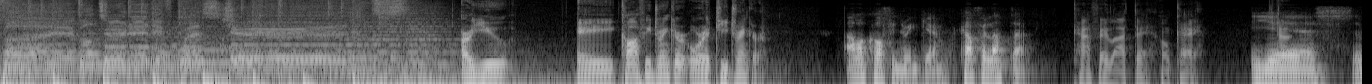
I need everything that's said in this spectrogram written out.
Five alternative questions. Are you a coffee drinker or a tea drinker? I'm a coffee drinker. Cafe latte. Cafe latte. Okay. Yes, uh,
